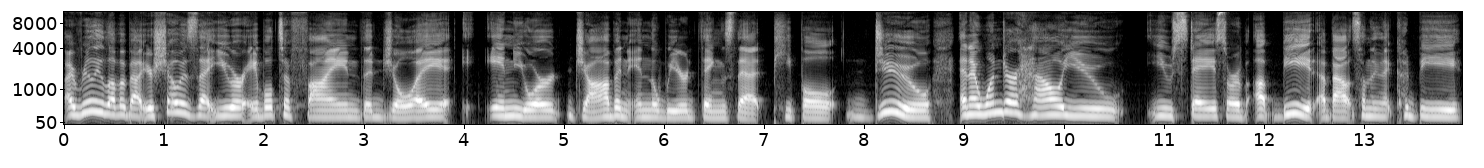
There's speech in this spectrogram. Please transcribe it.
I really love about your show is that you are able to find the joy in your job and in the weird things that people do, and I wonder how you you stay sort of upbeat about something that could be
